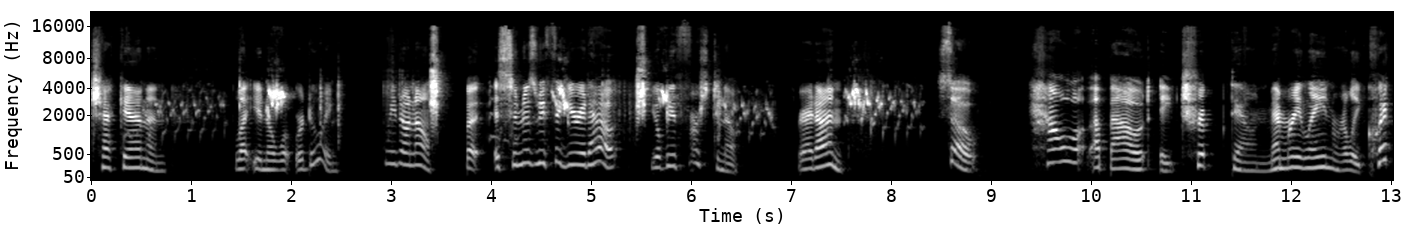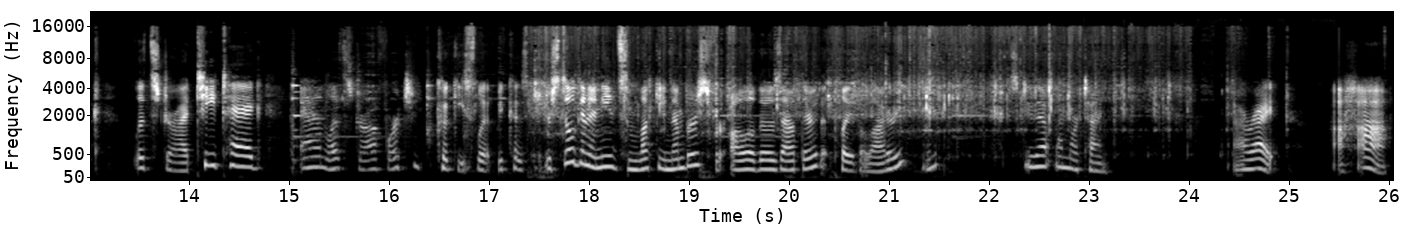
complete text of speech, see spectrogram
check in and let you know what we're doing. We don't know. But as soon as we figure it out, you'll be the first to know. Right on. So, how about a trip down memory lane really quick? Let's draw a tea tag and let's draw a fortune cookie slip because we're still going to need some lucky numbers for all of those out there that play the lottery. Let's do that one more time. All right. Aha.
